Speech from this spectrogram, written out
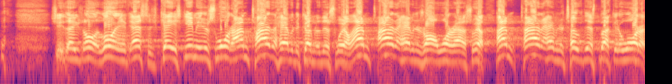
she thinks, oh, Lord, if that's the case, give me this water. I'm tired of having to come to this well. I'm tired of having to draw water out of this well. I'm tired of having to tote this bucket of water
